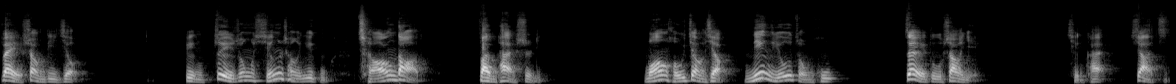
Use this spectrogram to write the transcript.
拜上帝教，并最终形成一股强大的反叛势力。王侯将相宁有种乎？再度上演，请看下集。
